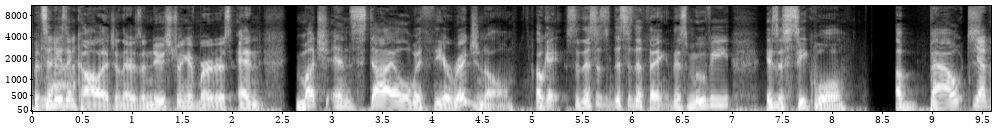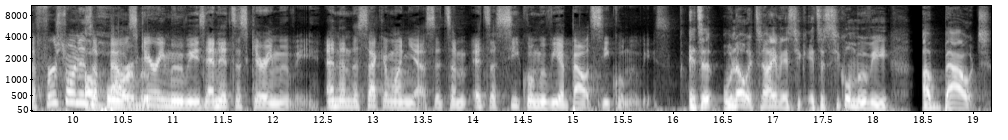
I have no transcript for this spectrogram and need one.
But Sydney's Yeah. in college, and there's a new string of murders, and much in style with the original. Okay, so this is this is the thing. This movie is a sequel about yeah, the first one is about scary movie. movies, and it's a scary movie. And then the second one, yes, it's a it's a sequel movie about sequel movies. It's a well, no, it's not even a sequel. It's a sequel movie about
